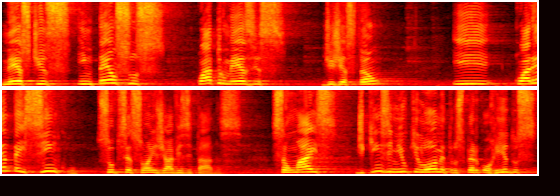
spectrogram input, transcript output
nestes intensos quatro meses de gestão e 45 subseções já visitadas. São mais de 15 mil quilômetros percorridos,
